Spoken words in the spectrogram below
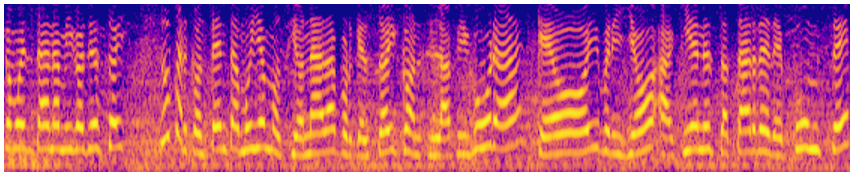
¿Cómo están amigos? Yo estoy súper contenta, muy emocionada porque estoy con la figura que hoy brilló aquí en esta tarde de Pumse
